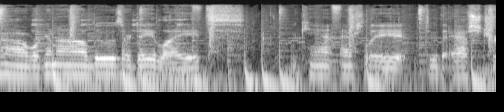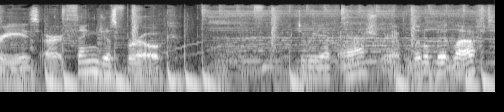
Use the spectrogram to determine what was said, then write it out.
Uh, we're gonna lose our daylight. We can't actually do the ash trees. Our thing just broke. Do we have ash? We have a little bit left.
